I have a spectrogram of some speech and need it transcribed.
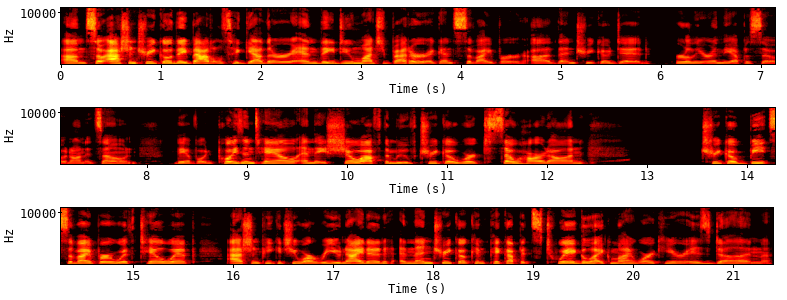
Um, so Ash and Treecko, they battle together, and they do much better against Seviper uh, than Treecko did earlier in the episode on its own. They avoid Poison Tail, and they show off the move Treecko worked so hard on. Treecko beats the Viper with Tail Whip, Ash and Pikachu are reunited, and then Treecko can pick up its twig like my work here is done.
